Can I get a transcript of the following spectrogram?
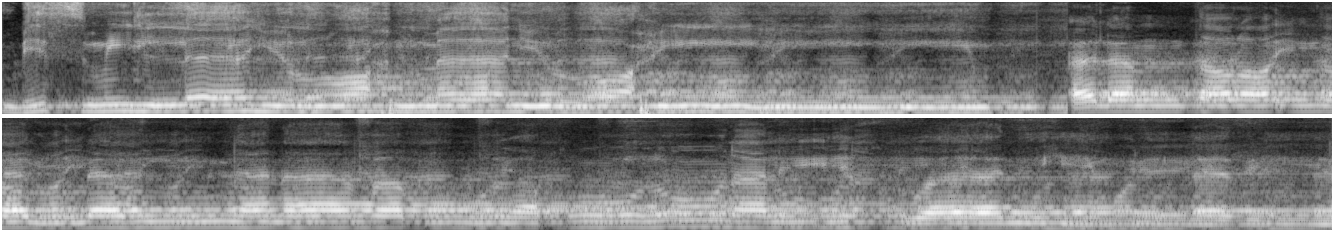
بسم الله الرحمن الرحيم. ألم تر إلى الذين نافقوا يقولون لإخوانهم الذين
